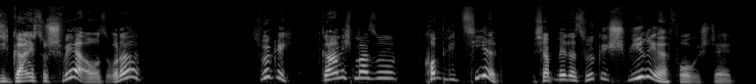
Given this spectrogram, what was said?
Sieht gar nicht so schwer aus, oder? Ist wirklich gar nicht mal so kompliziert. Ich habe mir das wirklich schwieriger vorgestellt.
